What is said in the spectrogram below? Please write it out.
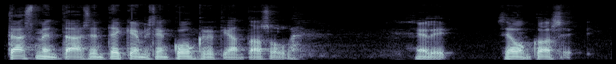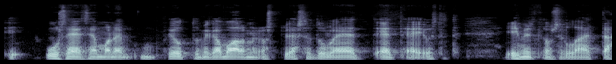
täsmentää sen tekemisen konkretian tasolle. Eli se on myös usein semmoinen juttu, mikä valmennustyössä tulee eteen just, että ihmiset on sillä että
